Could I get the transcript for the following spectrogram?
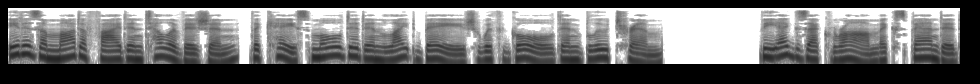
It is a modified Intellivision, the case molded in light beige with gold and blue trim. The exec-ROM expanded,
